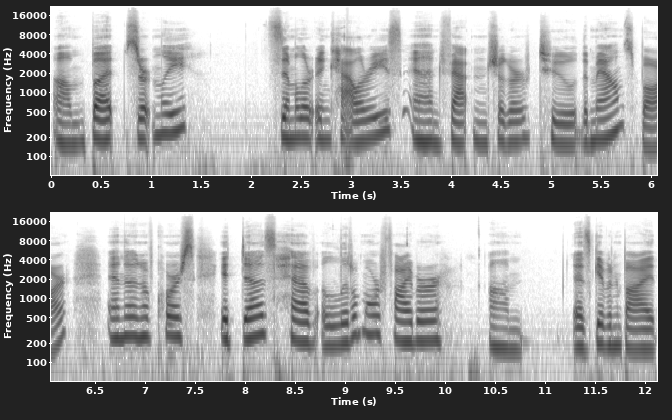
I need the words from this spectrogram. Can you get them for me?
Um, but certainly similar in calories and fat and sugar to the Mounds bar. And then, of course, it does have a little more fiber um, as given by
